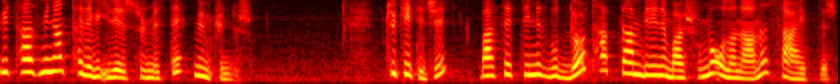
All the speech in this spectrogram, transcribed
bir tazminat talebi ileri sürmesi de mümkündür. Tüketici bahsettiğimiz bu dört haktan birine başvurma olanağına sahiptir.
